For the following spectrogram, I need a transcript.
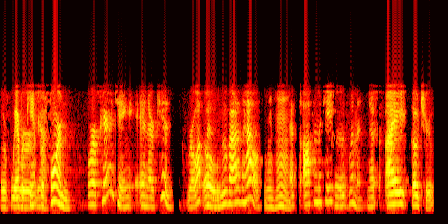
or if we ever Or- can't yeah. perform, or our parenting and our kids grow up Oh. and move out of the house. mm-hmm. That's often the case true. with women. that's I so true.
